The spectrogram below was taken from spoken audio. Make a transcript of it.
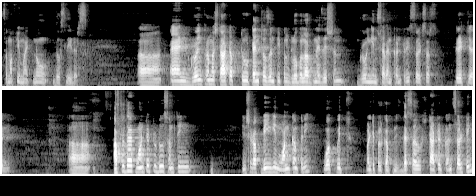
Some of you might know those leaders. Uh, and growing from a startup to 10,000 people global organization, growing in 7 countries. So, it is a great journey. Uh, after that wanted to do something instead of being in one company, work with multiple companies. That is how I started consulting.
